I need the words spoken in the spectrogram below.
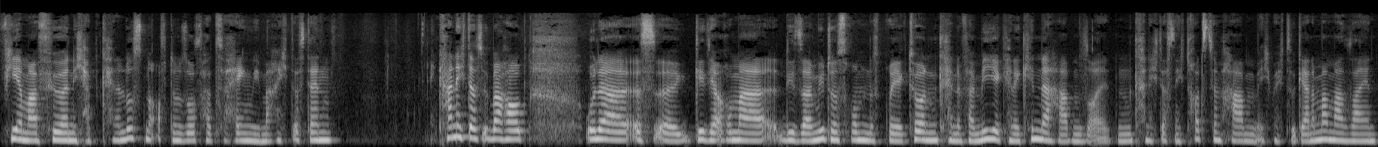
Firma führen. Ich habe keine Lust, nur auf dem Sofa zu hängen. Wie mache ich das denn? Kann ich das überhaupt? Oder es äh, geht ja auch immer dieser Mythos rum, dass Projektoren keine Familie, keine Kinder haben sollten. Kann ich das nicht trotzdem haben? Ich möchte so gerne Mama sein.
